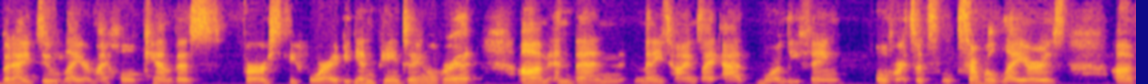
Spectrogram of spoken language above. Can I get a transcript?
but mm-hmm. I do layer my whole canvas first before I begin painting over it. Um, and then many times I add more leafing over it. So it's several layers of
